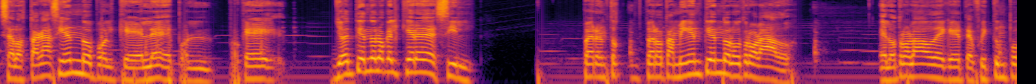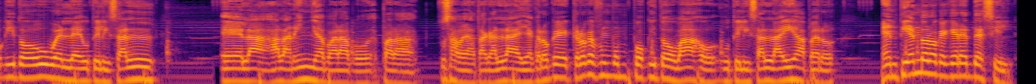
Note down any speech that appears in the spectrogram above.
se lo están haciendo porque él porque yo entiendo lo que él quiere decir, pero, pero también entiendo el otro lado. El otro lado de que te fuiste un poquito Uber de utilizar eh, a la niña para, para, tú sabes, atacarla a ella. Creo que, creo que fue un poquito bajo utilizar la hija, pero entiendo lo que quieres decir.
